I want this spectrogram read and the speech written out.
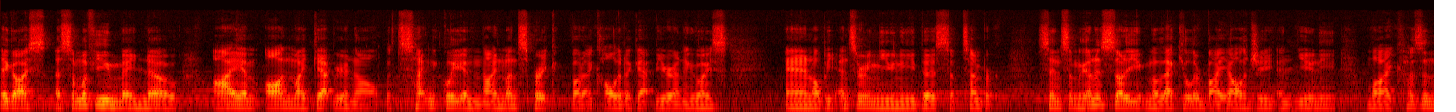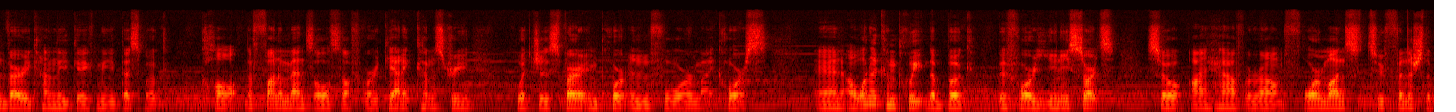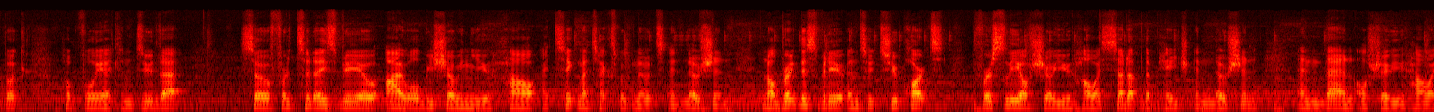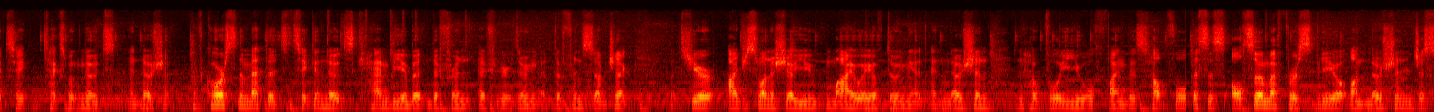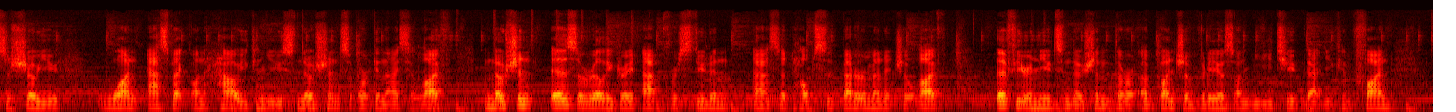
Hey guys, as some of you may know, I am on my gap year now. It's technically a 9 months break, but I call it a gap year anyways. And I'll be entering uni this September. Since I'm gonna study molecular biology in uni, my cousin very kindly gave me this book called The Fundamentals of Organic Chemistry, which is very important for my course. And I want to complete the book before uni starts, so I have around 4 months to finish the book. Hopefully I can do that. So for today's video, I will be showing you how I take my textbook notes in Notion, and I'll break this video into two parts. Firstly, I'll show you how I set up the page in Notion, and then I'll show you how I take textbook notes in Notion. Of course, the method to take notes can be a bit different if you're doing a different subject, but here I just want to show you my way of doing it in Notion, and hopefully you will find this helpful. This is also my first video on Notion just to show you one aspect on how you can use Notion to organize your life. Notion is a really great app for students as it helps to better manage your life if you're new to Notion, there are a bunch of videos on YouTube that you can find.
